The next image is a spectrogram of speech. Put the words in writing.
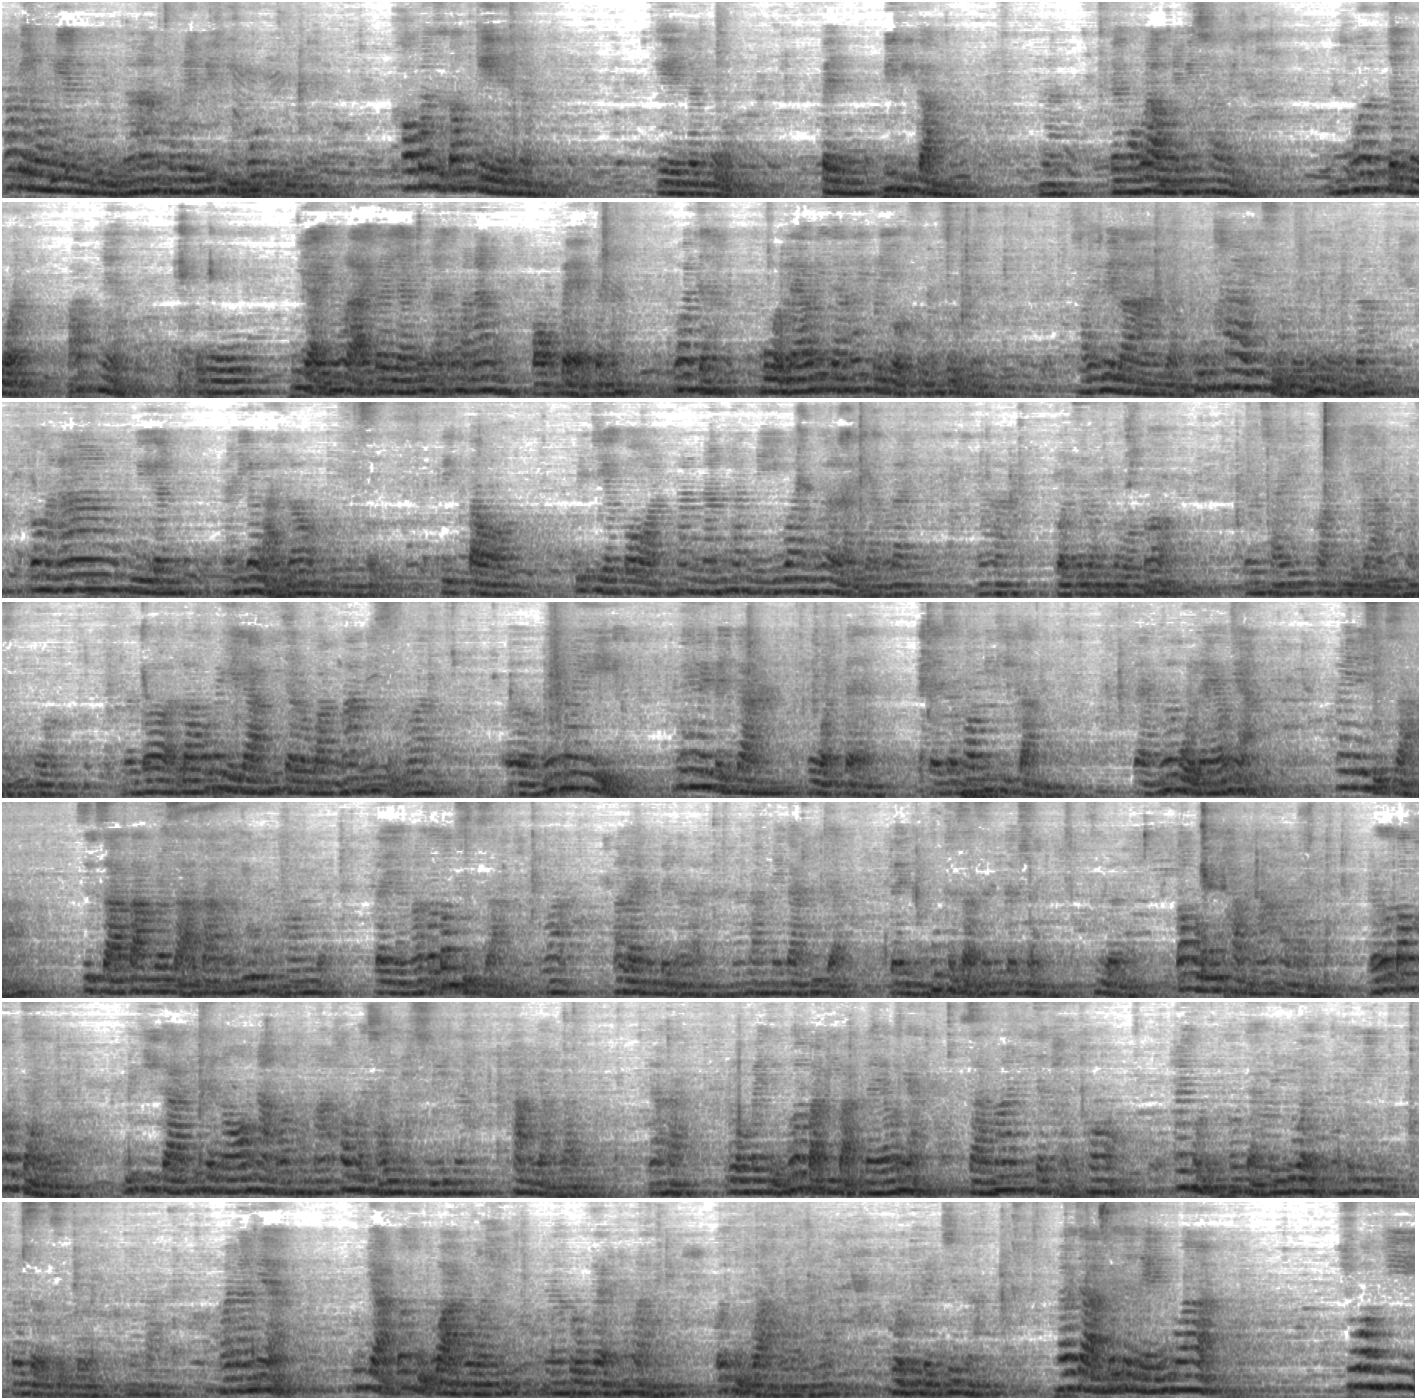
ถ้าเป็นโรงเรียนอื่นๆนะฮะโรงเรียนวิถีพุทธอื่นๆเนี่ยเขาก็จะต้องเกณฑ์กัน เกณฑ์กันบวชเป็นพิธีกรรมนะแต่ของเราเนี่ยไม่ใช่ เมื่อจะบวชปั๊บเนี่ยโอ้โหผู้ใหญ่ทั้งหลายกัลยาณทั้งหลายต้องมานั่งออกแบบกันนะ ว่าจะบวชแล้วนี่จะให้ประโยชน์สูงสุดเนี่ยใช้เวลาอย่างคุ้มค่าที่สุดเลยไม่ยังไงบ้างก็มานั่งคุยกัน อันนี้ก็หลายรอบคุยเสร็จติดต่อ วิทยากรท่านนั้นท่านนี้ว่าเมื่อไหร่อย่างไรนะคะก่อนจะลงตัวก็ก็ใช้ความพยายามพอสมควรแล้วก็เราก็พยายามที่จะระวังมากที่สุดว่าเออไม่ให้ไม่ให้เป็นการบวชแต่ แต่เฉพาะพิธีกรรมแต่เมื่อบวชแล้วเนี่ยให้ได้ศึกษาศึกษาตามประษาตามอายุของเขาเนี่ยแต่อย่างน้อยก็ต้องศึกษาว่า อะไรมันเป็นอะไรนะคะในการที่จะเป็นพุทธศาสนิกชนคืออะไรต้องรู้ธรรมะอะไร แล้วก็ต้องเข้าใจอะไรวิธีการที่จะน้อมนำเอาธรรมะเข้ามาใช้ในชีวิตนั้นทำอย่างไรนะคะรวมไปถึงเมื่อปฏิบัติแล้วเนี่ยสามารถที่จะถ่ายทอดให้คนอื่นเข้าใจได้ด้วยนั่นก็ยิ่งประเสริฐสุดเลยนะคะเพราะฉะนั้นเนี่ยทุกอย่างก็ถูกวางเอาไว้นะโปรแกรมทั้งหลาย ก็ถูกวางเอาไว้ว่าควรจะเป็นเช่นนั้น พระอาจารย์ก็จะเน้นว่าช่วงที่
